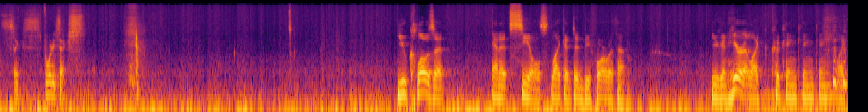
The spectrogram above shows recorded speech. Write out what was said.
Six, 46. You close it, and it seals like it did before with him. You can hear it like king, king, king, like,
